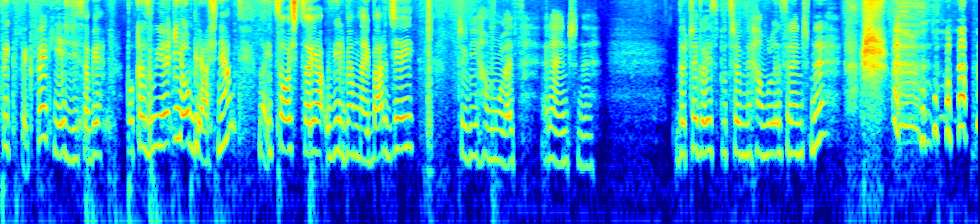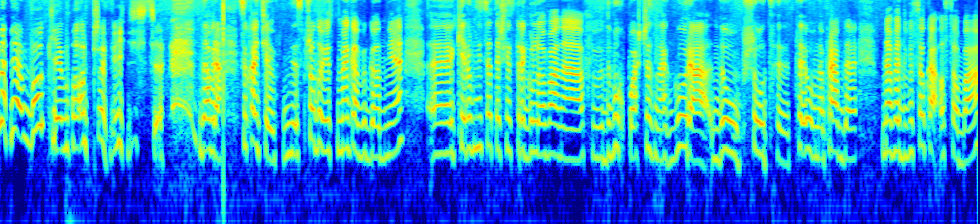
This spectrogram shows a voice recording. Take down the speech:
pyk, pyk, pyk, jeździ sobie, pokazuje i objaśnia. No i coś, co ja uwielbiam najbardziej, czyli hamulec ręczny. Do czego jest potrzebny hamulec ręczny? Ja bokiem oczywiście. Dobra, słuchajcie, z przodu jest mega wygodnie. E, Kierownica też jest regulowana w dwóch płaszczyznach, góra, dół, przód, tył. Naprawdę nawet wysoka osoba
